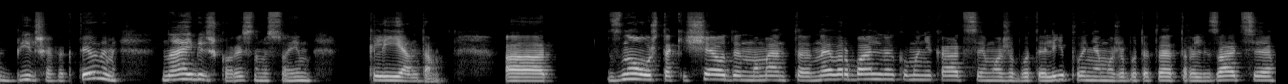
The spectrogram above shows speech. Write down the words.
більш ефективними, найбільш корисними своїм клієнтам. Знову ж таки, ще один момент невербальної комунікації, може бути ліплення, може бути театралізація.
